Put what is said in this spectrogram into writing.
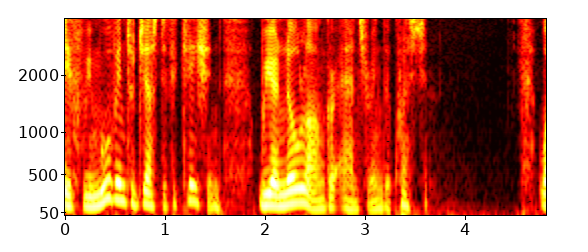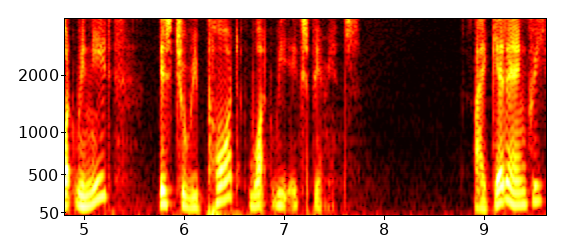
If we move into justification, we are no longer answering the question. What we need is to report what we experience. I get angry.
